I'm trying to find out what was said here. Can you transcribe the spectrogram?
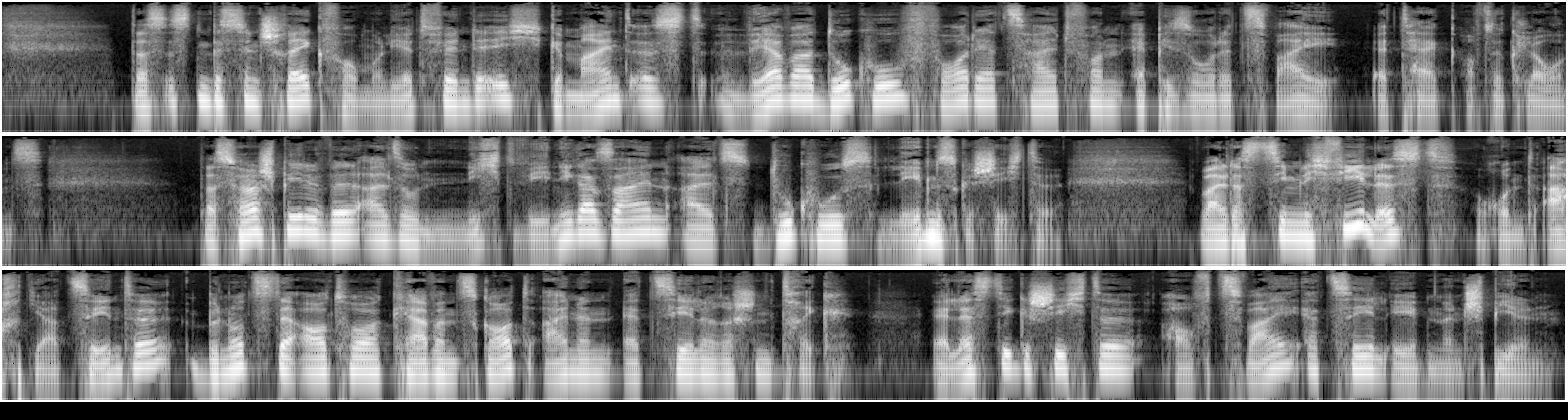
Das ist ein bisschen schräg formuliert, finde ich. Gemeint ist, wer war Doku vor der Zeit von Episode 2, Attack of the Clones? Das Hörspiel will also nicht weniger sein als Dookus Lebensgeschichte. Weil das ziemlich viel ist, rund acht Jahrzehnte, benutzt der Autor Kevin Scott einen erzählerischen Trick. Er lässt die Geschichte auf zwei Erzählebenen spielen.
